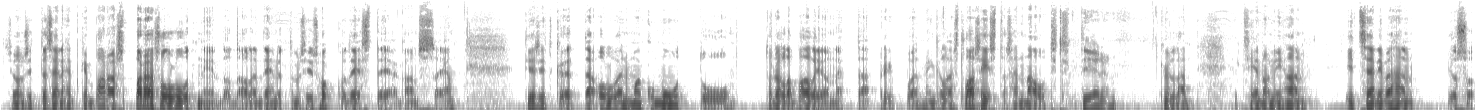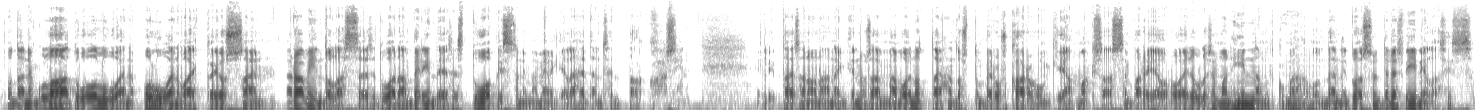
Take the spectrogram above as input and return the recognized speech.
se on sitten sen hetken paras, paras olut, niin tota, olen tehnyt tämmöisiä sokkotestejä kanssa, ja tiesitkö, että oluen maku muuttuu todella paljon, että riippuu, että minkälaista lasista sen nautit. Tiedän. Kyllä, että siihen on ihan itseäni vähän, jos otan jonkun laatuoluen, oluen vaikka jossain ravintolassa ja se tuodaan perinteisessä tuopissa, niin mä melkein lähetän sen takaisin. Eli, tai sanon ainakin, no mä voin ottaa ihan tuosta peruskarhunkin ja maksaa sen pari euroa edullisemman hinnan, mutta kun mä haluan tän, niin tuossa nyt edes viinilasissa.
